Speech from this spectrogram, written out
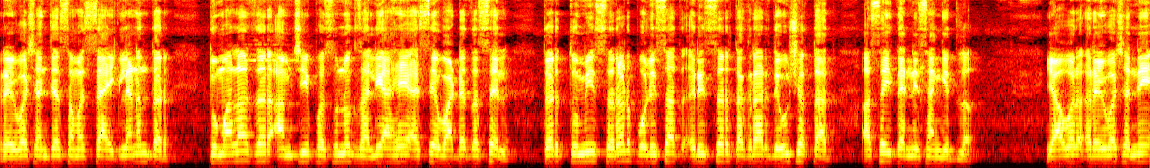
रहिवाशांच्या समस्या ऐकल्यानंतर तुम्हाला जर आमची फसवणूक झाली आहे असे वाटत असेल तर तुम्ही सरळ पोलिसात रिसर तक्रार देऊ शकतात असंही त्यांनी सांगितलं. यावर रहिवाशांनी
